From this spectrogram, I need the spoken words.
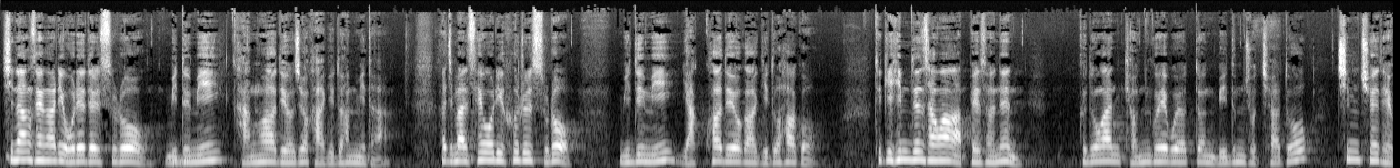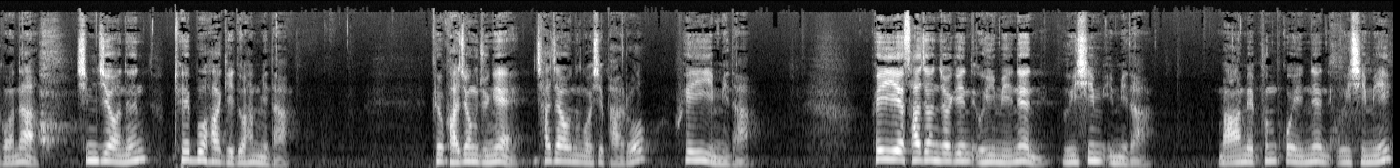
신앙생활이 오래될수록 믿음이 강화되어져 가기도 합니다. 하지만 세월이 흐를수록 믿음이 약화되어 가기도 하고 특히 힘든 상황 앞에서는 그동안 견고해 보였던 믿음조차도 침체되거나 심지어는 퇴보하기도 합니다. 그 과정 중에 찾아오는 것이 바로 회의입니다. 회의의 사전적인 의미는 의심입니다. 마음에 품고 있는 의심이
